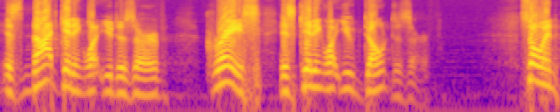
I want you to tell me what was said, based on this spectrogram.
is not getting what you deserve, grace is getting what you don't deserve. So when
